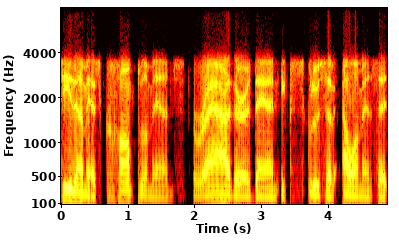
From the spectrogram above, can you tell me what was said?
see them as complements rather than exclusive elements that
